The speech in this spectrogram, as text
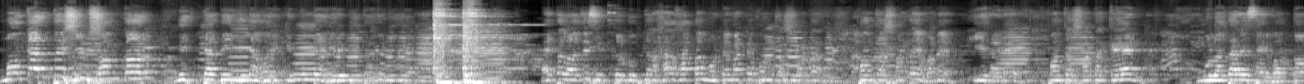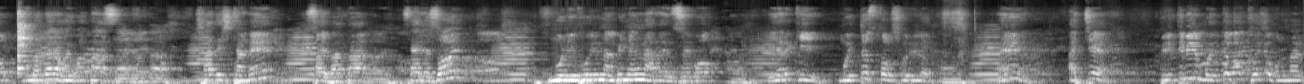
মকারতে শিব শঙ্কর নিত্যাদি লীলা হরে কিন্তু দেহের ভিতরে নিয়া এটা লজে চিত্রগুপ্তের হাল হাতা মোটে মাটে পঞ্চাশ পঞ্চাশ হনে কি নাড়ে পঞ্চাশ কেন মূলাধারে চার মূলাধারে হয় ভাতা আছে স্বাধিষ্ঠানে ছয় ভাতা চারে ছয় মণিপুরি নাবি নাং নারায়ণ শৈব ইয়ার কি মধ্যস্থল শরীর হ্যাঁ আচ্ছা পৃথিবীর মধ্যভাগ হয়েছে হন্যান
